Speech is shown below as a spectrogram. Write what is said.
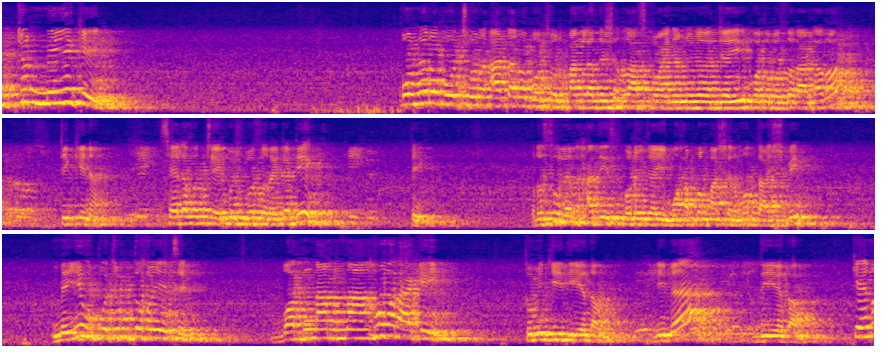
একজন মেয়েকে পনেরো বছর আঠারো বছর বাংলাদেশের রাষ্ট্র আইন অনুযায়ী কত বছর আঠারো ঠিক কিনা? সেটা হচ্ছে একুশ বছর এটা ঠিক? ঠিক। রসুলের হাদিস অনুযায়ী মহাব্রম মাসের মধ্যে আসবে। মেয়ে উপযুক্ত হয়েছে। বদনাম না হওয়ার আগেই তুমি কি দিয়ে দাও? দিবে দিয়ে দাও। কেন?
